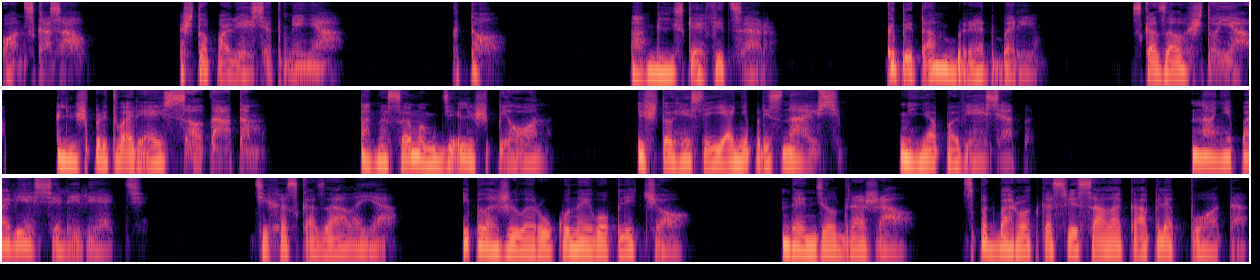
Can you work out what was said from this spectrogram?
Он сказал, что повесит меня. Кто? Английский офицер. Капитан Брэдбери. Сказал, что я лишь притворяюсь солдатом, а на самом деле шпион и что, если я не признаюсь, меня повесят. Но не повесили ведь, — тихо сказала я и положила руку на его плечо. Дензил дрожал. С подбородка свисала капля пота,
